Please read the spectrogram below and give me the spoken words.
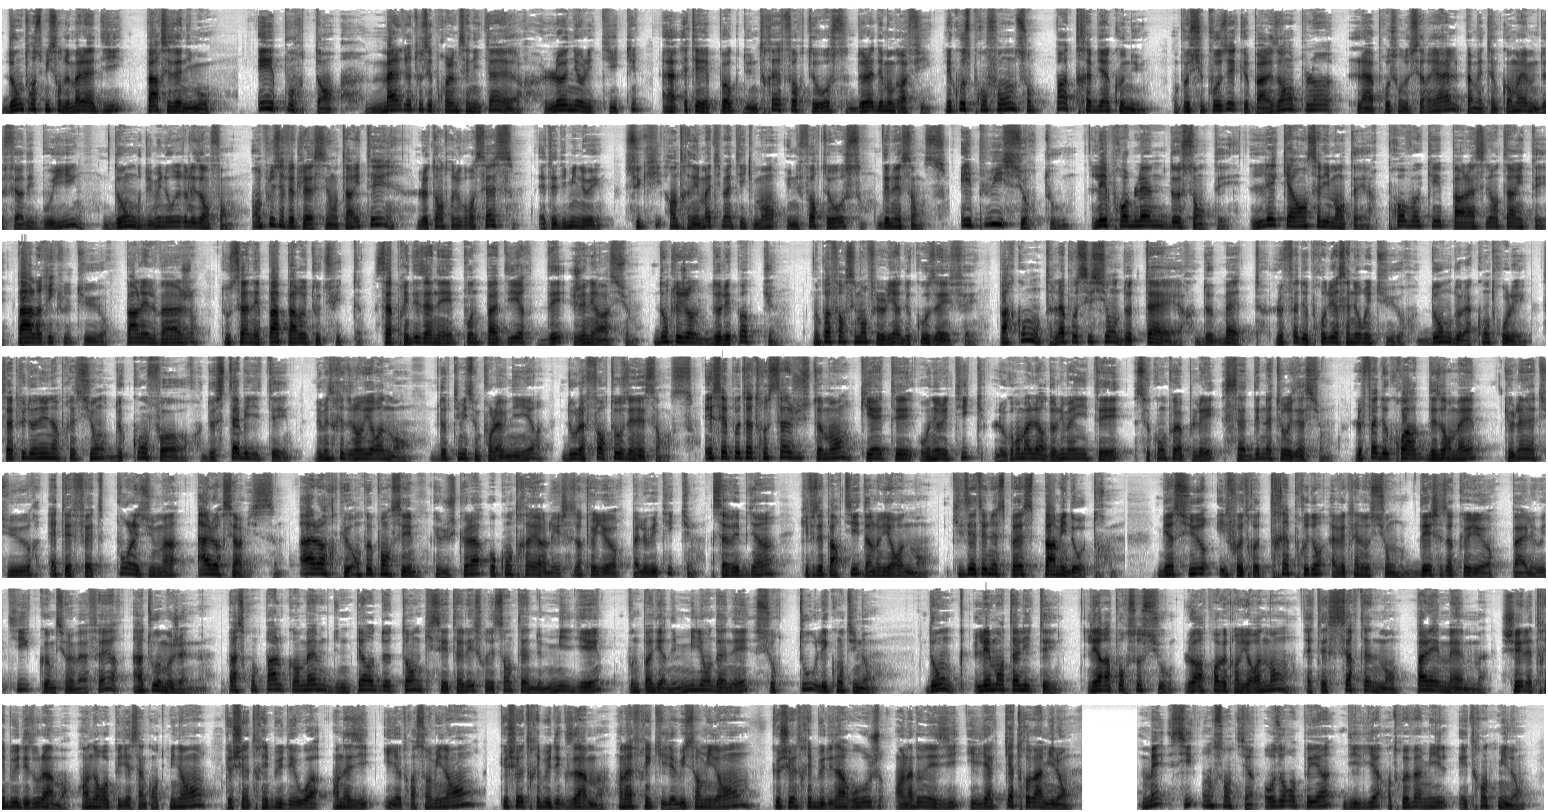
donc transmission de maladies par ces animaux. Et pourtant, malgré tous ces problèmes sanitaires, le néolithique a été l'époque d'une très forte hausse de la démographie. Les causes profondes sont pas très bien connues. On peut supposer que par exemple, la production de céréales permettait quand même de faire des bouillies, donc de mieux nourrir les enfants. En plus avec la sédentarité, le temps entre de grossesse était diminué, ce qui entraînait mathématiquement une forte hausse des naissances. Et puis surtout, les problèmes de santé, les carences alimentaires provoquées par la sédentarité, par l'agriculture, par l'élevage, tout ça n'est pas paru tout de suite. Ça a pris des années, pour ne pas dire des générations. Donc les gens de l'époque n'ont pas forcément fait le lien de cause à effet. Par contre, la possession de terre, de bêtes, le fait de produire sa nourriture, donc de la contrôler, ça a pu donner une impression de confort, de stabilité, de maîtrise de l'environnement, d'optimisme pour l'avenir, d'où la forte hausse des naissances. Et c'est peut-être ça justement qui a été au néolithique le grand malheur de l'humanité, ce qu'on peut appeler sa dénaturisation. Le fait de croire désormais que la nature était faite pour les humains à leur service. Alors qu'on peut penser que jusque-là, au contraire, les chasseurs-cueilleurs paléolithiques savaient bien qu'ils faisaient partie d'un environnement, qu'ils étaient une espèce parmi d'autres. Bien sûr, il faut être très prudent avec la notion des chasseurs-cueilleurs paléolithiques comme si on avait affaire à un tout homogène. Parce qu'on parle quand même d'une période de temps qui s'est étalée sur des centaines de milliers, pour ne pas dire des millions d'années, sur tous les continents. Donc, les mentalités, les rapports sociaux, le rapport avec l'environnement étaient certainement pas les mêmes chez la tribu des Oulamres en Europe il y a 50 000 ans, que chez la tribu des Wa en Asie il y a 300 000 ans, que chez la tribu des Xam en Afrique il y a 800 000 ans, que chez la tribu des Nains Rouges en Indonésie il y a 80 000 ans. Mais si on s'en tient aux Européens d'il y a entre 20 000 et 30 000 ans,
